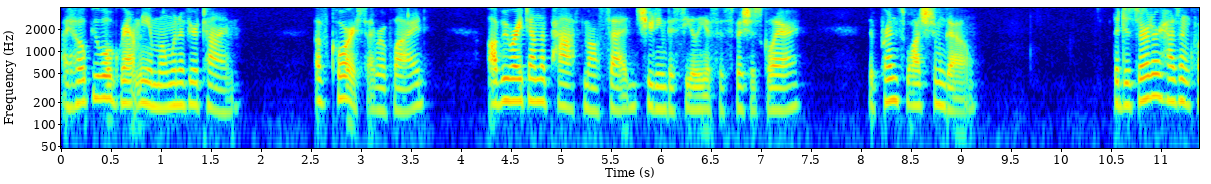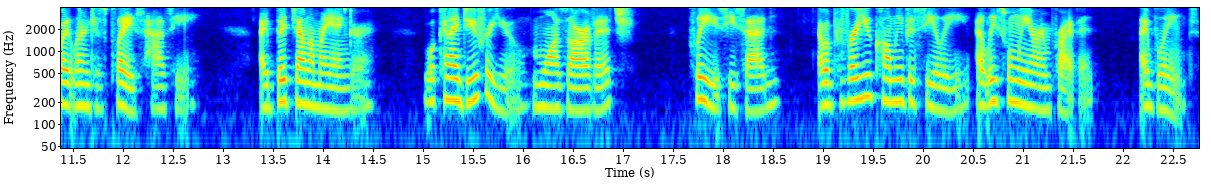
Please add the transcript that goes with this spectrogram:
I hope you will grant me a moment of your time. Of course, I replied. I'll be right down the path, Mal said, shooting Vasily a suspicious glare. The prince watched him go. The deserter hasn't quite learned his place, has he? I bit down on my anger. What can I do for you, moi tsarevich? Please, he said. I would prefer you call me Vasily, at least when we are in private. I blinked.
